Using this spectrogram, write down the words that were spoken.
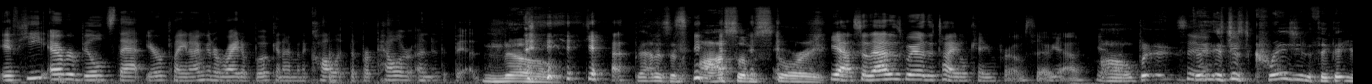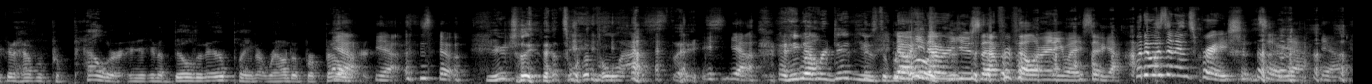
if he ever builds that airplane, I'm going to write a book and I'm going to call it The Propeller Under the Bed. No, yeah. that is an awesome story. Yeah, so that is where the title came from. So, yeah. yeah. Oh, but So- it's just crazy to think that you're going to have a propeller and you're going to build an airplane around a propeller. yeah. So, Usually, that's one of the last things. yeah. And he never did use the propeller. No, he never used that propeller anyway. So yeah, but it was an inspiration. So yeah, yeah.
